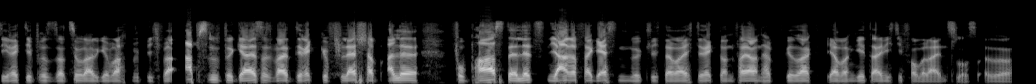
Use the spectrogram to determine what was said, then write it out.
direkt die Präsentation angemacht. Wirklich, ich war absolut begeistert, war direkt geflasht, habe alle Fauxpas der letzten Jahre vergessen, wirklich. Da war ich direkt on fire und habe gesagt, ja, wann geht eigentlich die Formel 1 los? Also,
